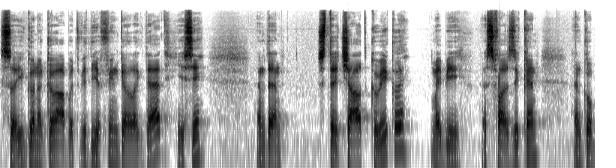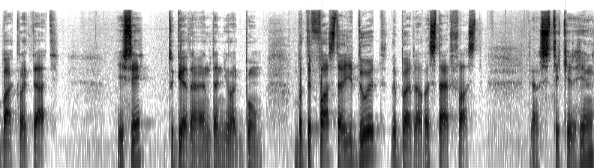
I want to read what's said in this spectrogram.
So you're gonna grab it with your finger like that you see? And then stretch out quickly maybe as far as you can and go back like that. You see? Together and then you're like boom. But the faster you do it the better. Let's start fast. Gonna stick it in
